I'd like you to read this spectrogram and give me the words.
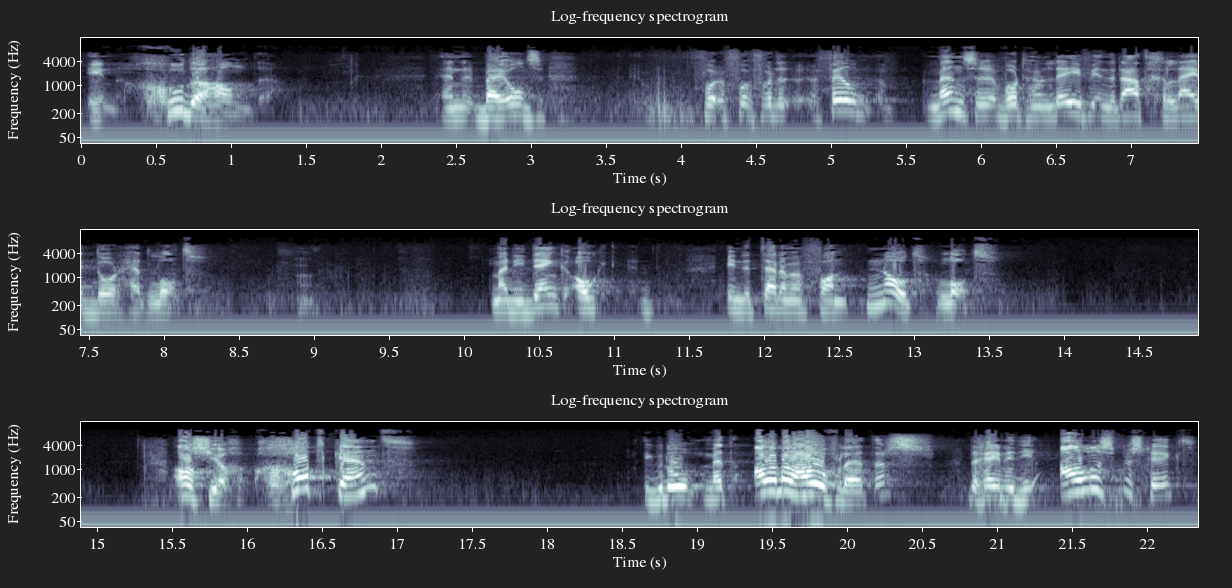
in goede handen. En bij ons, voor, voor, voor veel mensen wordt hun leven inderdaad geleid door het lot. Maar die denken ook in de termen van noodlot. Als je God kent, ik bedoel met allemaal hoofdletters, degene die alles beschikt,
